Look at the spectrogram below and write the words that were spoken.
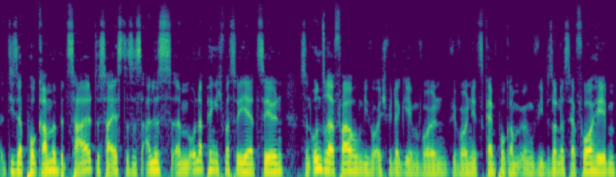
dieser Programme bezahlt. Das heißt, das ist alles ähm, unabhängig, was wir hier erzählen. Das sind unsere Erfahrungen, die wir euch wiedergeben wollen. Wir wollen jetzt kein Programm irgendwie besonders hervorheben,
